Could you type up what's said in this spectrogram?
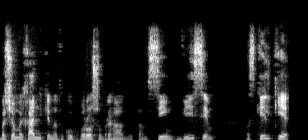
причому механіки на таку хорошу бригаду, там 7-8, оскільки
